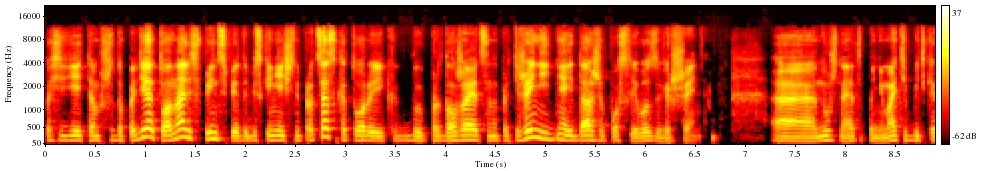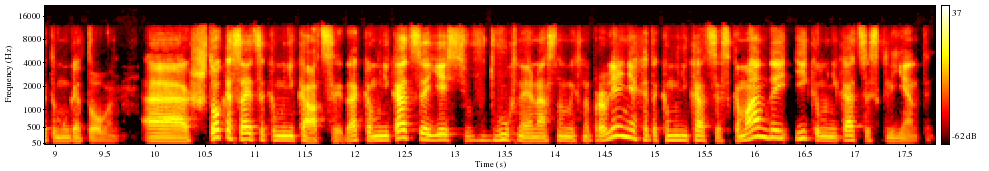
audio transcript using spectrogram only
посидеть там что-то поделать, то анализ, в принципе, это бесконечный процесс, который как бы продолжается на протяжении дня и даже после его завершения. Э, нужно это понимать и быть к этому готовым. Что касается коммуникации, да, коммуникация есть в двух, наверное, основных направлениях. Это коммуникация с командой и коммуникация с клиентом.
